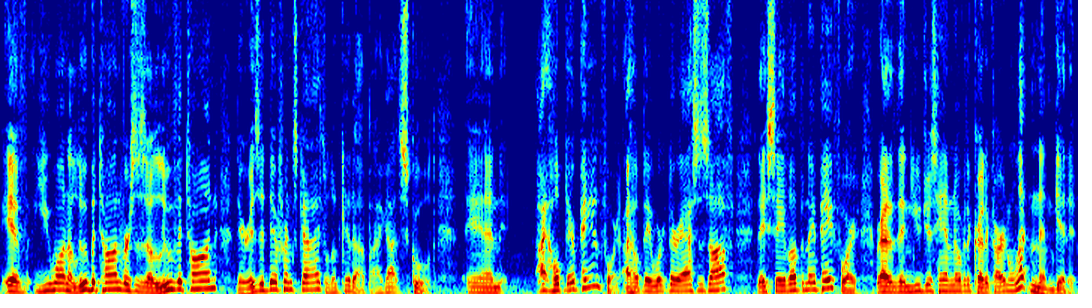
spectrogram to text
If you want a Louboutin versus a Louis Vuitton, there is a difference, guys. Look it up. I got schooled. And I hope they're paying for it. I hope they work their asses off, they save up, and they pay for it, rather than you just handing over the credit card and letting them get it.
